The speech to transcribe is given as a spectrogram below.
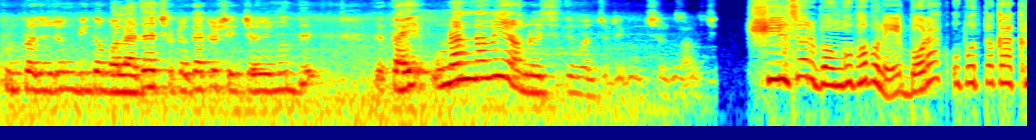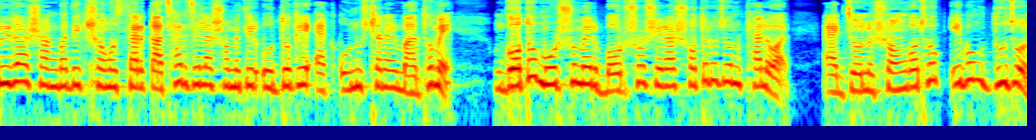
ফুল প্রযোজনবিদও বলা যায় ছোটখাটো শিলচরের মধ্যে। তাই উনার নামেই আমরা স্মৃতিমঞ্চটাকে উৎসর্গ করছি। শিলচর বঙ্গভবনে বরাক উপত্যকা ক্রীড়া সাংবাদিক সংস্থার কাছাড় জেলা সমিতির উদ্যোগে এক অনুষ্ঠানের মাধ্যমে গত মরশুমের বর্ষসেরা সতেরো জন খেলোয়াড় একজন সংগঠক এবং দুজন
